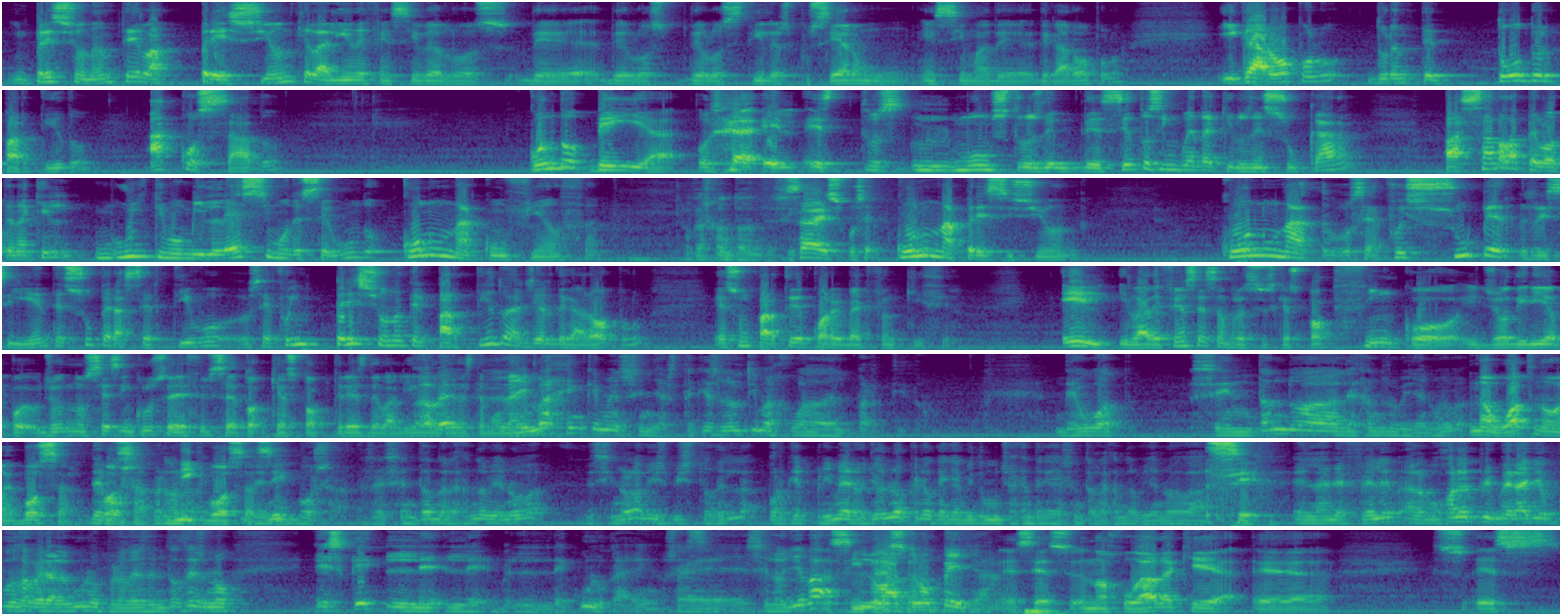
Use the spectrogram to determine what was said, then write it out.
Impresionante la presión que la línea defensiva de los, de, de los, de los Steelers pusieron encima de, de Garoppolo. Y Garoppolo, durante todo el partido, acosado, cuando veía o sea, el- estos monstruos de, de 150 kilos en su cara, pasaba la pelota en aquel último milésimo de segundo con una confianza, Lo que has contado antes, sí. ¿sabes? O sea, con una precisión, con una, o sea, fue súper resiliente, súper asertivo, o sea, fue impresionante el partido de ayer de Garoppolo, es un partido de quarterback franquicia. Él y la defensa de San Francisco, que es top 5, y yo diría, yo no sé si incluso decirse que es top 3 de la liga ver, en este momento. la imagen que me enseñaste, que es la última jugada del partido, de Watt sentando a Alejandro Villanueva, No, Watt no, es Bosa. de Bosa, perdón, Nick Bosa, de sí. Nick Bosa, sentando a Alejandro Villanueva, si no la habéis visto, vedla, porque primero, yo no creo que haya habido mucha gente que haya sentado a Alejandro Villanueva Sí. en la NFL, a lo mejor el primer año pudo haber alguno, pero desde entonces no. Es que le, le, le culca, ¿eh? O sea, se lo lleva, Es lo atropella. Es, es una jugada que eh, es, es-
